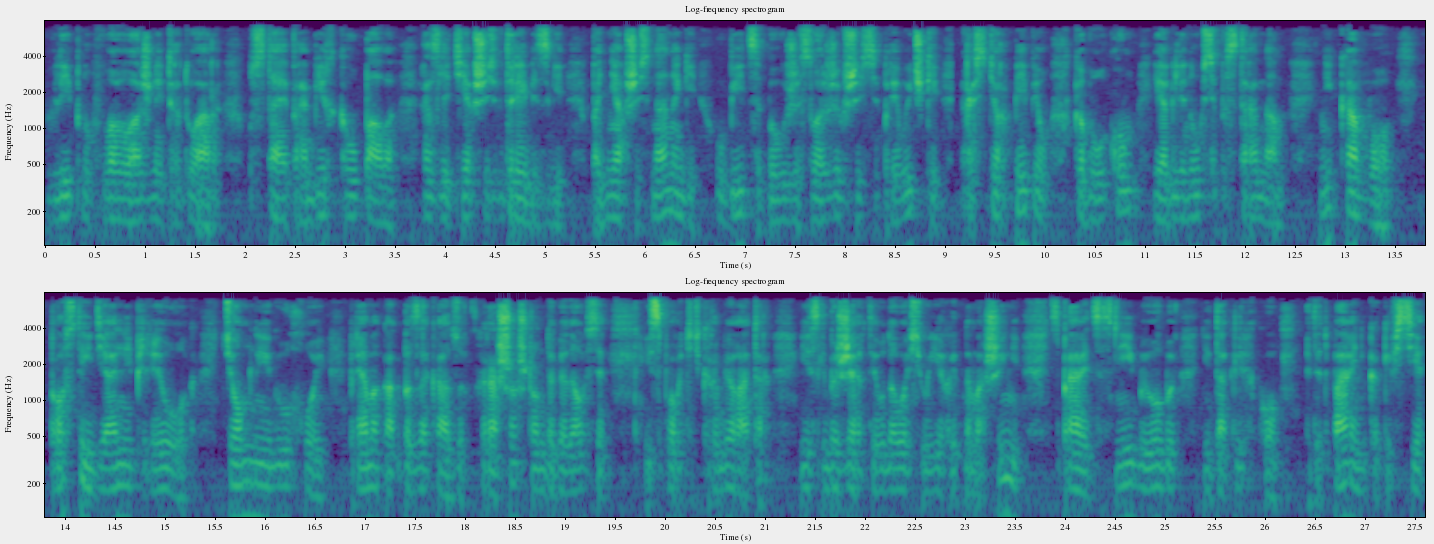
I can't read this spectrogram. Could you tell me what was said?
влипнув во влажный тротуар. Пустая пробирка упала, разлетевшись в дребезги. Поднявшись на ноги, убийца по уже сложившейся привычке растер пепел каблуком и оглянулся по сторонам. Никого. Просто идеальный переулок, темный и глухой, прямо как по заказу. Хорошо, что он догадался испортить карбюратор. Если бы жертве удалось уехать на машине, справиться с ней было бы не так легко. Этот парень, как и все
